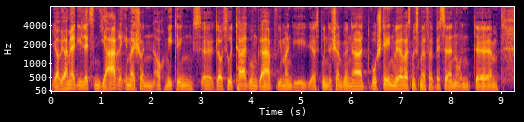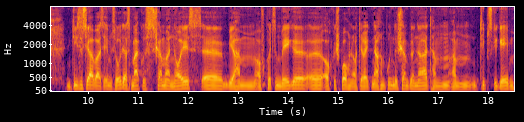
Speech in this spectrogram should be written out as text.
Ja, wir haben ja die letzten Jahre immer schon auch Meetings, äh, Klausurtagungen gehabt, wie man die das Bundeschampionat, wo stehen wir, was müssen wir verbessern und ähm, dieses Jahr war es eben so, dass Markus Schammer neu ist. Äh, wir haben auf kurzem Wege äh, auch gesprochen, auch direkt nach dem Bundeschampionat, haben, haben Tipps gegeben.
